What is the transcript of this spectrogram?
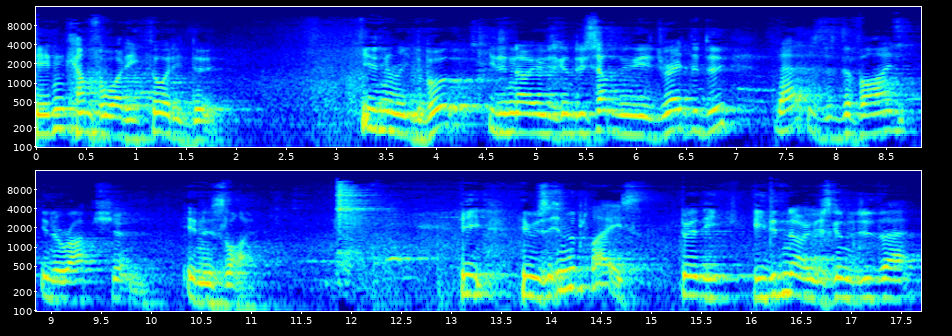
He didn't come for what he thought he'd do. He didn't read the book. He didn't know he was going to do something he dreaded to do. That was the divine interruption in his life. He, he was in the place, but he, he didn't know he was going to do that.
